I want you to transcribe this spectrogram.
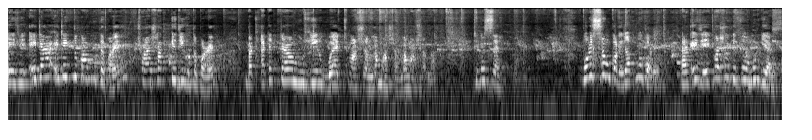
এই যে এটা এটা একটু কম হতে পারে, ছয় সাত কেজি হতে পারে বাট এক একটা মুরগির ওয়েট মাসাল্লাহ মাসাল্লাহ মাসাল্লাহ ঠিক আছে? পরিশ্রম করে, যত্ন করে। কারণ এই যে এই পাশেও কিন্তু মুরগি আসছে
